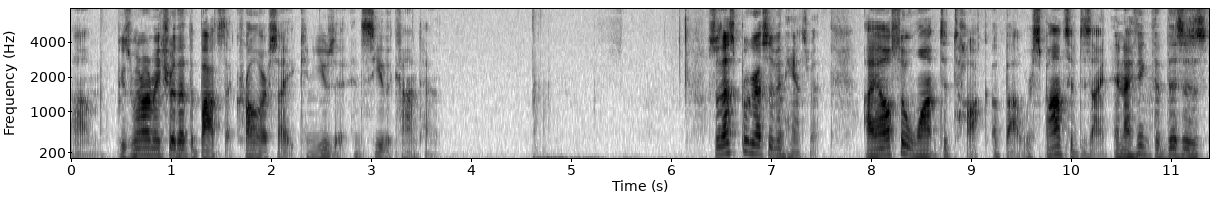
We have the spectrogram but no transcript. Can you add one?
Um, because we want to make sure that the bots that crawl our site can use it and see the content. So that's progressive enhancement. I also want to talk about responsive design. And I think that this is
